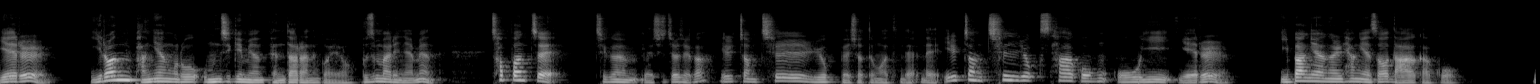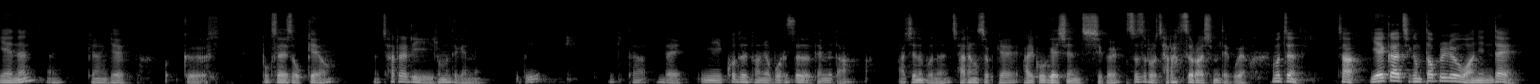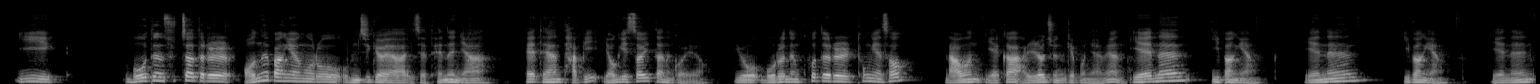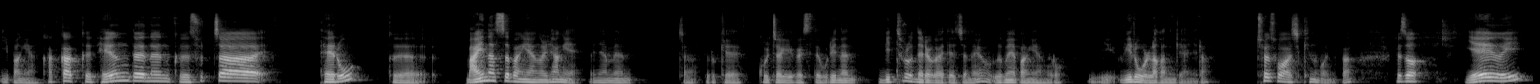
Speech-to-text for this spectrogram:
얘를 이런 방향으로 움직이면 된다라는 거예요 무슨 말이냐면 첫 번째 지금 몇이죠 제가? 1.76 몇이었던 것 같은데 네, 1.764052 얘를 이 방향을 향해서 나아가고 얘는 그냥 이게 그 복사해서 올게요. 차라리 이러면 되겠네. 네, 이 코드 전혀 모르셔도 됩니다. 아시는 분은 자랑스럽게 알고 계신 지식을 스스로 자랑스러워 하시면 되고요. 아무튼 자, 얘가 지금 W1인데 이 모든 숫자들을 어느 방향으로 움직여야 이제 되느냐에 대한 답이 여기 써 있다는 거예요. 요 모르는 코드를 통해서 나온 얘가 알려주는 게 뭐냐면 얘는 이 방향, 얘는 이 방향, 얘는 이 방향. 각각 그 대응되는 그 숫자대로 그 마이너스 방향을 향해 왜냐하면 자 이렇게 골짜기가 있을 때 우리는 밑으로 내려가야 되잖아요. 음의 방향으로 위로 올라가는 게 아니라 최소화 시키는 거니까. 그래서 얘의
